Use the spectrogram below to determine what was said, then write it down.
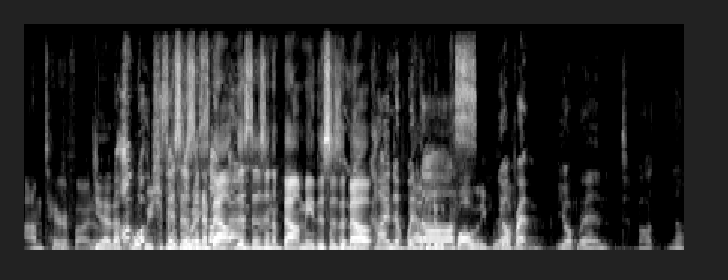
I'm terrified. Of Yeah, that's I'm what what- we should this be this doing. isn't So, about um, this isn't about me. This is about kind of with happened to equality, bruh? You're Brent. You're Brent Butler,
